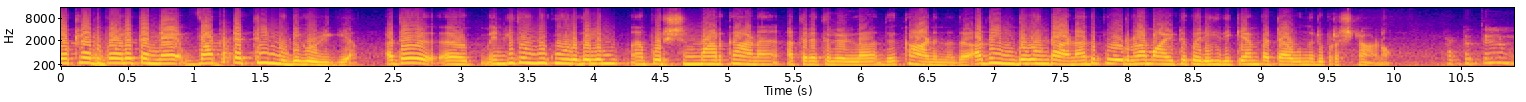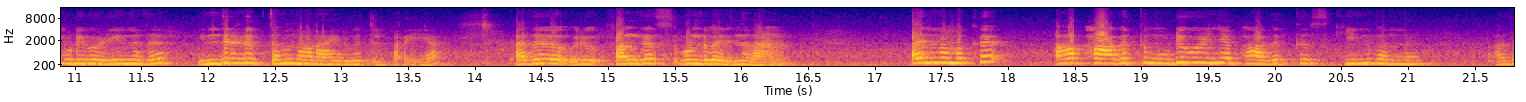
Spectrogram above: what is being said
ഡോക്ടർ അതുപോലെ തന്നെ വട്ടത്തിൽ മുടി കൊഴിയുക. അത് എനിക്ക് തോന്നുന്നു കൂടുതലും പുരുഷന്മാർക്കാണ് അത്തരത്തിലുള്ള ഇത് കാണുന്നത്. അത് എന്തുകൊണ്ടാണ്? അത് പൂർണമായിട്ട് പരിഹരിക്കാൻ പറ്റാവുന്ന ഒരു പ്രശ്നമാണോ? വട്ടത്തിൽ മുടി കൊഴിയുന്നത് ഇന്ദ്രലുപ്തം എന്നാണ് ആയുർവേദത്തിൽ പറയുക. അത് ഒരു ഫംഗസ് കൊണ്ടുവരുന്നതാണ്. അതിന് നമുക്ക് ആ ഭാഗത്ത് മുടി കൊഴിഞ്ഞ ഭാഗത്ത് സ്കിൻ വന്ന് അത്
